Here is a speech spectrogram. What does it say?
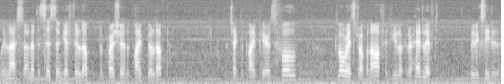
We let, let the system get filled up, the pressure in the pipe build up. We check the pipe here is full. Flow rate's dropping off. If you look at our head lift, we've exceeded it.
